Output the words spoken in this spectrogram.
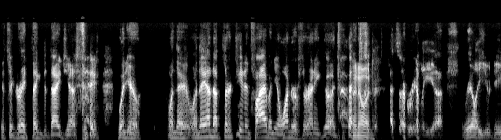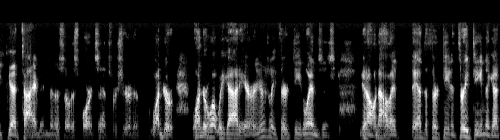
it's a great thing to digest when you when they when they end up 13 and 5 and you wonder if they're any good i know it that's a really uh, really unique uh, time in minnesota sports that's for sure to wonder wonder what we got here usually 13 wins is you know now they they had the 13 and 3 team they got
